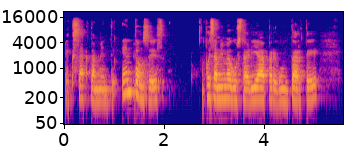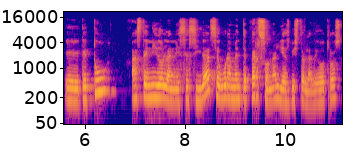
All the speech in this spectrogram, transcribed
Exactamente. Entonces, pues a mí me gustaría preguntarte eh, que tú has tenido la necesidad seguramente personal y has visto la de otros,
